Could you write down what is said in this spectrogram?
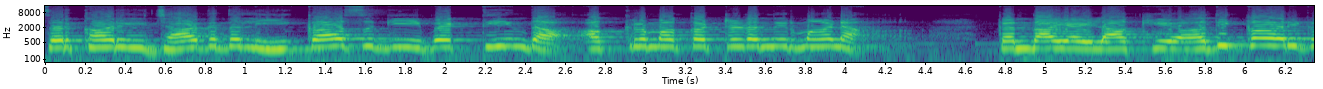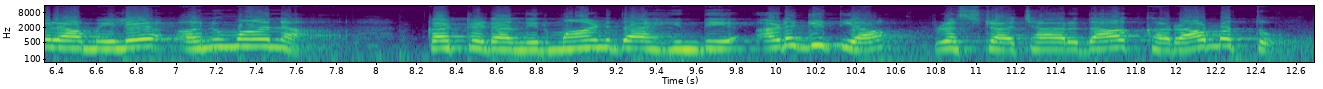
ಸರ್ಕಾರಿ ಜಾಗದಲ್ಲಿ ಖಾಸಗಿ ವ್ಯಕ್ತಿಯಿಂದ ಅಕ್ರಮ ಕಟ್ಟಡ ನಿರ್ಮಾಣ. ಕಂದಾಯ ಇಲಾಖೆ ಅಧಿಕಾರಿಗಳ ಮೇಲೆ ಅನುಮಾನ. ಕಟ್ಟಡ ನಿರ್ಮಾಣದ ಹಿಂದೆ ಅಡಗಿದ್ಯಾ? ಭ್ರಷ್ಟಾಚಾರದ ಕರಾಮತ್ತು.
